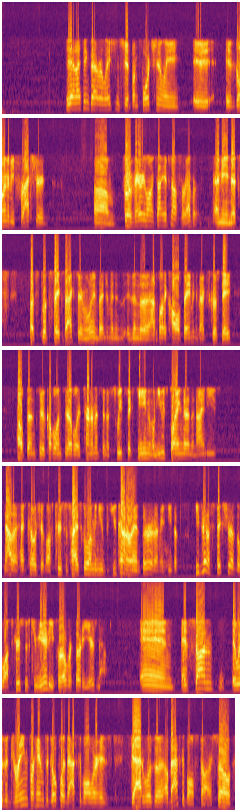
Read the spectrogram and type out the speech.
Yeah and i think that relationship unfortunately is, is going to be fractured um, for a very long time if not forever. I mean that's let's let's face facts here. William Benjamin is, is in the Athletic Hall of Fame in New Mexico State. helped them to a couple NCAA tournaments in a Sweet 16 when he was playing there in the 90s. Now the head coach at Las Cruces High School. I mean, you you kind of ran through it. I mean, he's a he's been a fixture of the Las Cruces community for over 30 years now. And his son, it was a dream for him to go play basketball where his dad was a, a basketball star. So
